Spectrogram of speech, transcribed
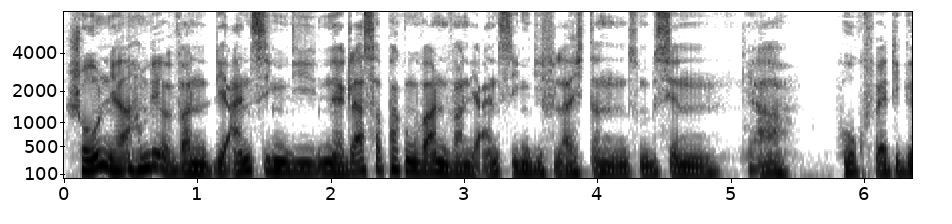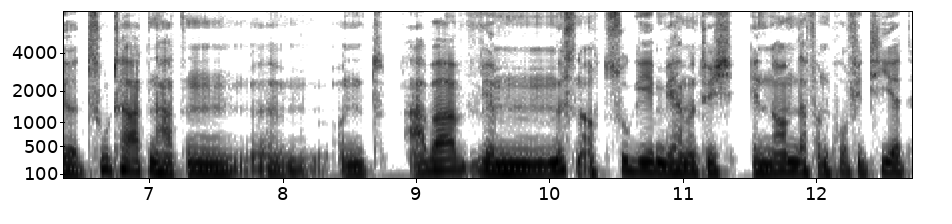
Schon, ja, haben wir. Wir waren die einzigen, die in der Glasverpackung waren, waren die einzigen, die vielleicht dann so ein bisschen, ja, hochwertige Zutaten hatten. Ähm, und aber wir müssen auch zugeben, wir haben natürlich enorm davon profitiert,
